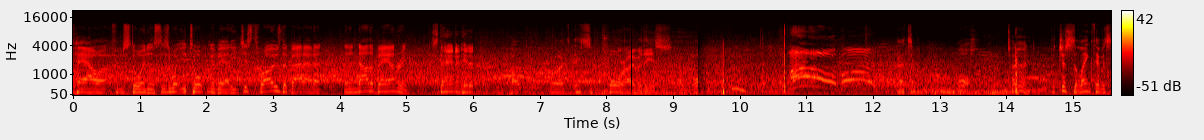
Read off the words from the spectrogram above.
Power from Stoinis. This is what you're talking about. He just throws the bat at it. And another boundary. Stand and hit it. Hulk. Oh, it's, it's a pour over this. Oh, That's Oh, turned. but just the length of it.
